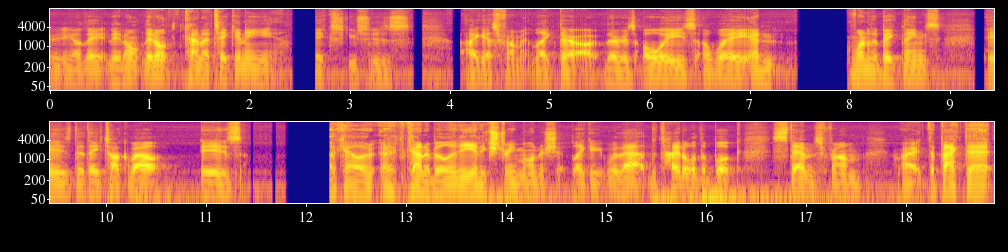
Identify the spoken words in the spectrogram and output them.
you know they, they don't they don't kind of take any excuses i guess from it. Like there are there is always a way and one of the big things is that they talk about is accountability and extreme ownership. Like with that the title of the book stems from right the fact that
